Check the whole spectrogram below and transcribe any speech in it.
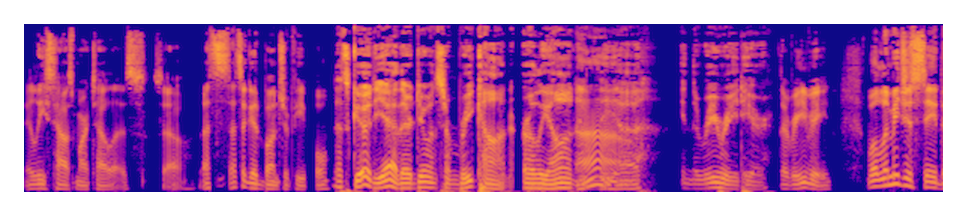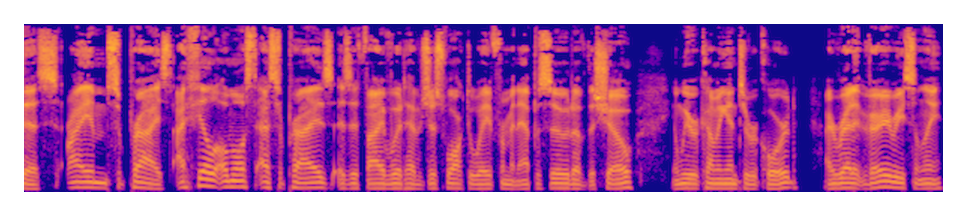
At least House Martell is. So that's that's a good bunch of people. That's good. Yeah, they're doing some recon early on in Ah. the uh, in the reread here. The reread. Well, let me just say this. I am surprised. I feel almost as surprised as if I would have just walked away from an episode of the show and we were coming in to record. I read it very recently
